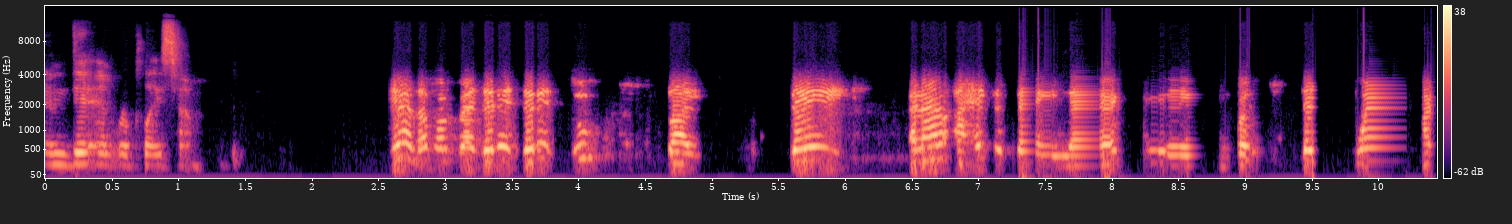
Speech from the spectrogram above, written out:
and didn't replace him. Yeah, that's what I'm saying. They didn't, they didn't do, like, they and I, I hate to say negative, but they went like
